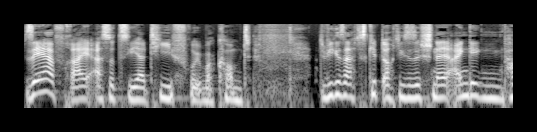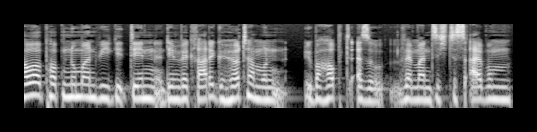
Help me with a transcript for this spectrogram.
sehr frei assoziativ rüberkommt. Wie gesagt, es gibt auch diese schnell eingängigen Powerpop-Nummern wie den, den wir gerade gehört haben und überhaupt, also wenn man sich das Album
